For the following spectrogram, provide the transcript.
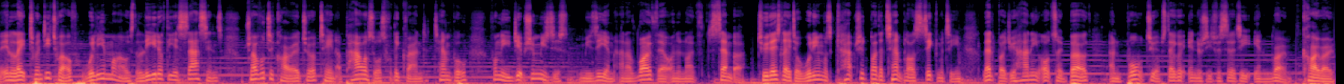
In late 2012, William Miles, the leader of the assassins, travelled to Cairo to obtain a power source for the Grand Temple from the Egyptian Museum and arrived there on the 9th of December. Two days later, William was captured by the Templars Sigma team led by Juhani Otso Berg and brought to Abstergo Industries facility in Rome. Cairo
